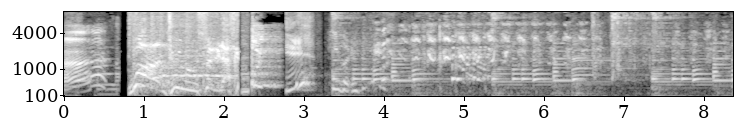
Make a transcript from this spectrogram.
Huh? One, two, three, let's go. Yeah?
